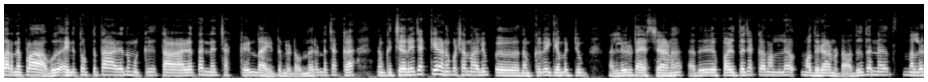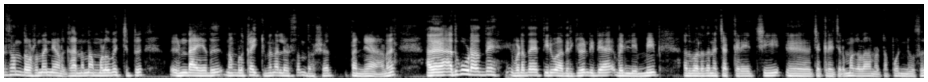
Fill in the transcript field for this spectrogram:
പറഞ്ഞ പ്ലാവ്. അതിന്റെ തൊട്ട് താഴെ നമുക്ക് താഴെ തന്നെ ചക്ക ഉണ്ടായിട്ടുണ്ട് കേട്ടോ. ഒന്നോ രണ്ടോ ചക്ക. നമുക്ക് ചെറിയ ചക്കയാണ്. പക്ഷെ എന്നാലും നമുക്ക് കഴിക്കാൻ പറ്റും. നല്ലൊരു ടേസ്റ്റാണ് അത് പഴുത്ത ചക്ക നല്ല മധുരമാണ് കേട്ടോ. അത് തന്നെ നല്ലൊരു സന്തോഷം തന്നെയാണ്. കാരണം നമ്മൾ വെച്ചിട്ട് ഉണ്ടായത് നമ്മൾ കഴിക്കുമ്പോൾ നല്ലൊരു സന്തോഷം തന്നെയാണ്. അത് അതുകൂടാതെ ഇവിടുത്തെ തിരുവാതിരയ്ക്ക് വേണ്ടിയിട്ട് വല്യമ്മയും അതുപോലെ തന്നെ ചക്കരേച്ചി ചക്കരേച്ചിയുടെ മകളാണ് കേട്ടോ പൊന്നൂസ്.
